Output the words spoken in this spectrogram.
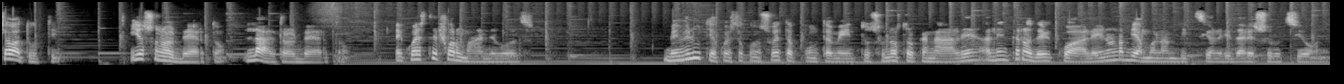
Ciao a tutti, io sono Alberto, l'altro Alberto, e questo è Formindables. Benvenuti a questo consueto appuntamento sul nostro canale all'interno del quale non abbiamo l'ambizione di dare soluzioni,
